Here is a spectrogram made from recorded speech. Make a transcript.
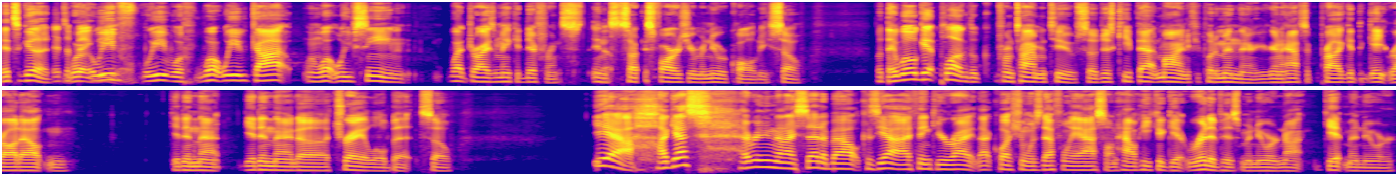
it's good. It's a We're- big we've deal. we with what we've got and what we've seen, wet dries make a difference in so, as far as your manure quality. So, but they will get plugged from time to. So just keep that in mind if you put them in there. You're gonna have to probably get the gate rod out and get in that get in that uh, tray a little bit. So. Yeah, I guess everything that I said about because yeah, I think you're right. That question was definitely asked on how he could get rid of his manure, not get manure.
